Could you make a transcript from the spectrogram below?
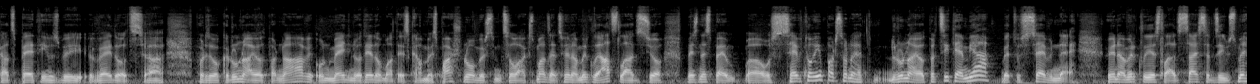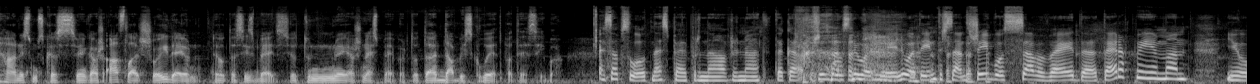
kāds pētījums bija veidots par to, ka runājot par nāvi un mēģinot iedomāties, kā mēs paši nomirsim, cilvēku smadzenes vienā mirklī atslēdzas, jo mēs nespējam ā, uz sevi to impersonēt. Runājot par citiem, jā, bet uz sevi nē. Vienā mirklī ieslēdzas aizsardzības mehānisms, kas vienkārši atslēdz šo ideju, un tev tas izbeidzas, jo tu vienkārši nespēji par to. Tā ir dabiska lieta patiesībā. Es absolūti nespēju par nāvi runāt. Šis būs ļoti, ļoti interesants. Šī būs sava veida terapija man, jo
